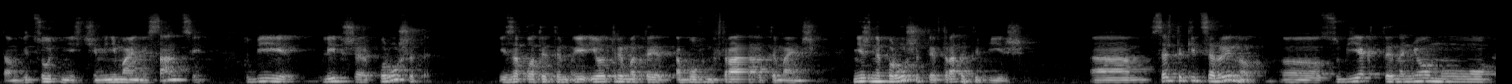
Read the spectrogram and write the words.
там відсутність чи мінімальність санкцій, тобі ліпше порушити і заплатити і, отримати або втратити менше, ніж не порушити і втратити більше. Все ж таки, це ринок, суб'єкти на ньому.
